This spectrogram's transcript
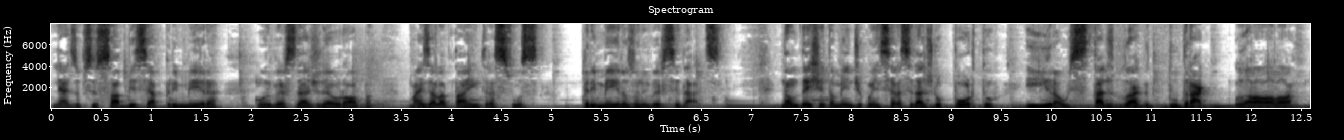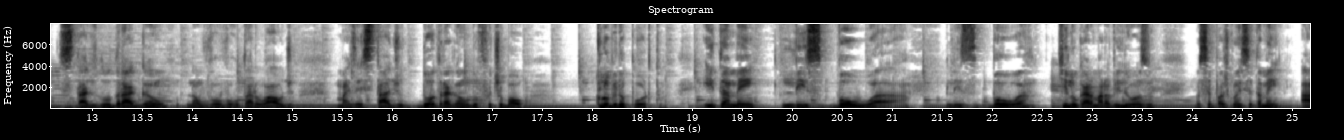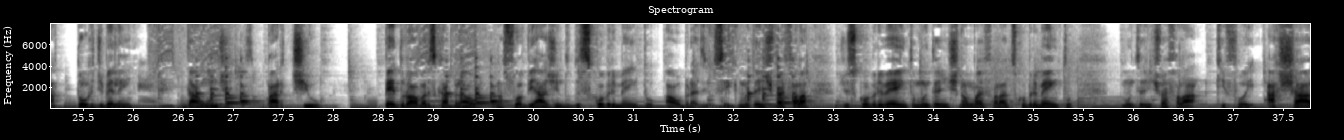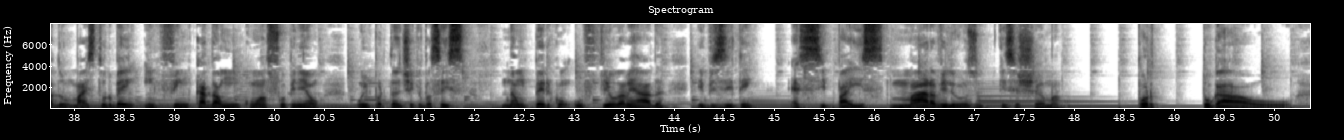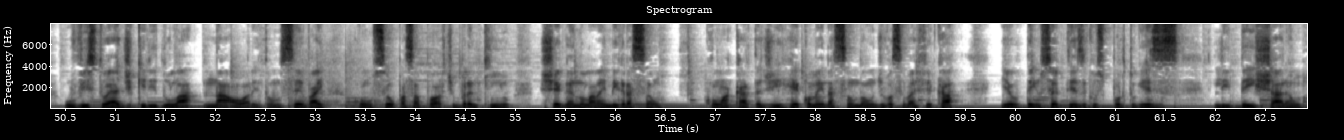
Aliás, eu preciso saber se é a primeira universidade da Europa mas ela está entre as suas primeiras universidades. Não deixem também de conhecer a cidade do Porto e ir ao estádio do, do Dragão. Estádio do Dragão, não vou voltar o áudio, mas é estádio do Dragão do Futebol Clube do Porto. E também Lisboa. Lisboa, que lugar maravilhoso. Você pode conhecer também a Torre de Belém, da onde partiu Pedro Álvares Cabral na sua viagem do descobrimento ao Brasil. Sei que muita gente vai falar descobrimento, muita gente não vai falar descobrimento, muita gente vai falar que foi achado, mas tudo bem, enfim, cada um com a sua opinião. O importante é que vocês não percam o fio da meada e visitem esse país maravilhoso que se chama Portugal o visto é adquirido lá na hora. Então você vai com o seu passaporte branquinho, chegando lá na imigração, com a carta de recomendação de onde você vai ficar, e eu tenho certeza que os portugueses lhe deixarão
